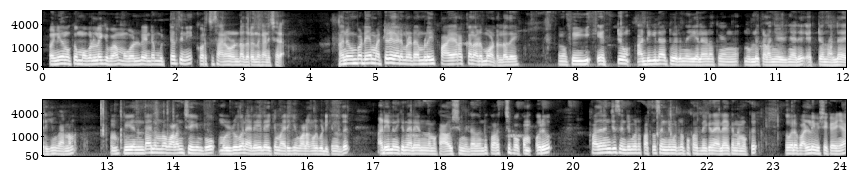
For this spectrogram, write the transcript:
അപ്പോൾ ഇനി നമുക്ക് മുകളിലേക്ക് പോകാം മുകളിൽ എന്റെ മുറ്റത്തിന് കുറച്ച് സാധനങ്ങളുണ്ട്. അതൊരു കാണിച്ചു തരാം. അതിന് മുമ്പായിട്ട് ഞാൻ മറ്റൊരു കാര്യം പറഞ്ഞിട്ട് നമ്മൾ ഈ പയറൊക്കെ നടുമ്പോൾ ഉണ്ടല്ലോ അതെ. നമുക്ക് ഈ ഏറ്റവും അടിയിലായിട്ട് വരുന്ന ഈ ഇലകളൊക്കെ അങ്ങ് നുള്ളി കളഞ്ഞു കഴിഞ്ഞാൽ ഏറ്റവും നല്ലതായിരിക്കും. കാരണം നമുക്ക് എന്തായാലും നമ്മൾ വളം ചെയ്യുമ്പോൾ മുഴുവൻ ഇലയിലേക്കും ആയിരിക്കും വളങ്ങൾ പിടിക്കുന്നത്. അടിയിൽ നിൽക്കുന്ന ഇലയൊന്നും നമുക്ക് ആവശ്യമില്ല. അതുകൊണ്ട് കുറച്ച് പൊക്കം ഒരു പതിനഞ്ച് സെന്റിമീറ്റർ പത്ത് സെന്റിമീറ്റർ പൊക്കത്തിൽ നിൽക്കുന്ന ഇലയൊക്കെ നമുക്ക് ഇതുപോലെ വള്ളി വീശി കഴിഞ്ഞാൽ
